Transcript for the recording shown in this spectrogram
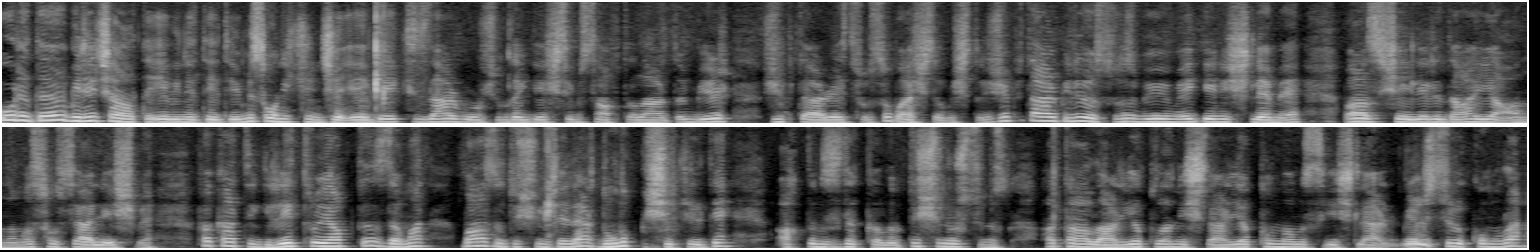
Bu arada bilinçaltı evini dediğimiz 12. evde ikizler burcunda geçtiğimiz haftalarda bir Jüpiter retrosu başlamıştı. Jüpiter biliyorsunuz büyüme, genişleme, bazı şeyleri daha iyi anlama, sosyalleşme. Fakat retro yaptığı zaman bazı düşünceler donuk bir şekilde aklınızda kalır. Düşünürsünüz hatalar, yapılan işler, yapılmaması işler, bir sürü konular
